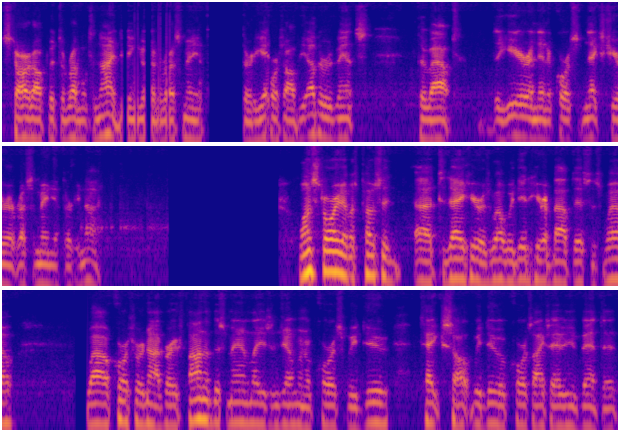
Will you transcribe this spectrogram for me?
start off with the Rumble tonight, then go to WrestleMania 38. Of course, all the other events throughout the year, and then, of course, next year at WrestleMania 39. One story that was posted uh, today here as well, we did hear about this as well. While, of course, we're not very fond of this man, ladies and gentlemen, of course, we do take salt. We do, of course, like I said, an event that,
